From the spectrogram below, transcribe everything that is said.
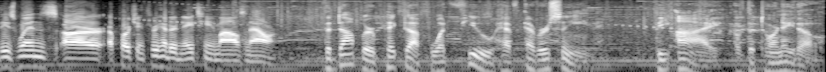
these winds are approaching 318 miles an hour. The Doppler picked up what few have ever seen, the eye of the tornado.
